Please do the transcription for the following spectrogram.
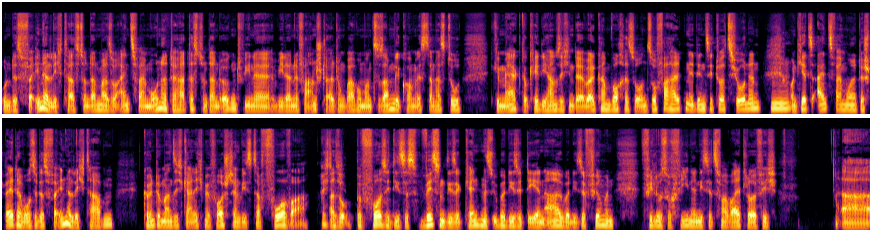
und es verinnerlicht hast und dann mal so ein, zwei Monate hattest und dann irgendwie eine, wieder eine Veranstaltung war, wo man zusammengekommen ist, dann hast du gemerkt, okay, die haben sich in der Welcome-Woche so und so verhalten in den Situationen. Mhm. Und jetzt ein, zwei Monate später, wo sie das verinnerlicht haben, könnte man sich gar nicht mehr vorstellen, wie es davor war. Richtig. Also bevor sie dieses Wissen, diese Kenntnis über diese DNA, über diese Firmenphilosophie, nenne ich es jetzt mal weitläufig, äh,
